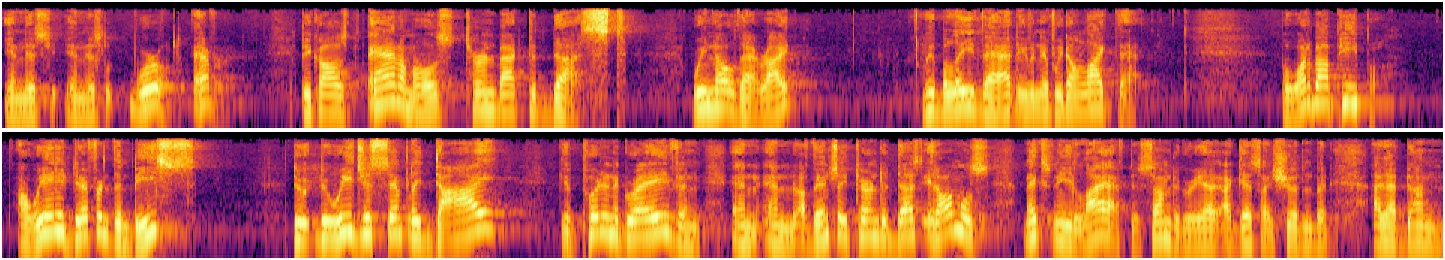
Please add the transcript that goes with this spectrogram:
in this, in this world ever. Because animals turn back to dust. We know that, right? We believe that, even if we don't like that. But what about people? Are we any different than beasts? Do, do we just simply die, get put in a grave, and, and, and eventually turn to dust? It almost makes me laugh to some degree. I, I guess I shouldn't, but I'd have done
